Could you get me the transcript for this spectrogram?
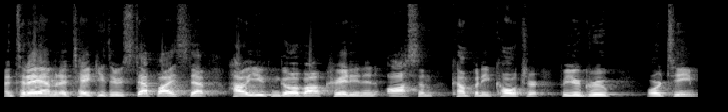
And today I'm going to take you through step by step how you can go about creating an awesome company culture for your group or team.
